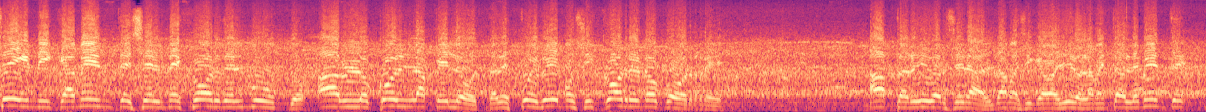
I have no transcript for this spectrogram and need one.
Técnicamente es el mejor del mundo. Hablo con la pelota. Después vemos si corre o no corre. Ha perdido Arsenal. Damas y caballeros, lamentablemente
